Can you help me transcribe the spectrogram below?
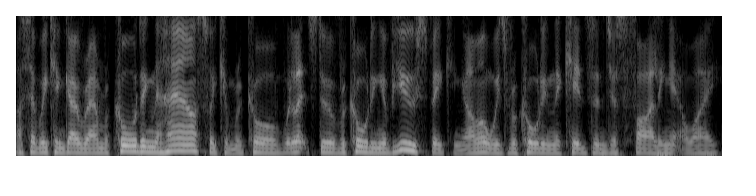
I said we can go around recording the house. We can record. Well, let's do a recording of you speaking. I'm always recording the kids and just filing it away.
